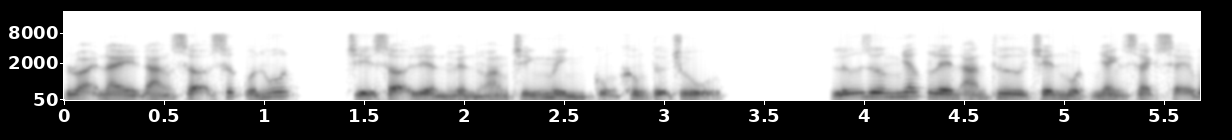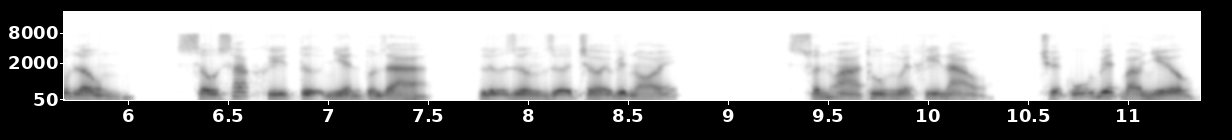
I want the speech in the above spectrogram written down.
loại này đáng sợ sức cuốn hút, chỉ sợ liền huyền hoàng chính mình cũng không tự chủ. Lữ dương nhấc lên án thư trên một nhánh sạch sẽ bút lông, sâu sắc khí tự nhiên tuôn ra, lữ dương giữa trời viết nói xuân hoa thu nguyệt khi nào, chuyện cũ biết bao nhiêu,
